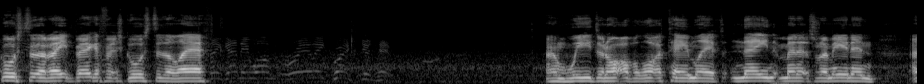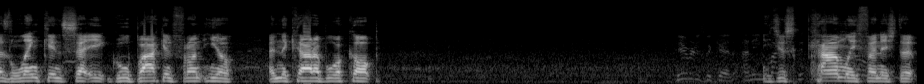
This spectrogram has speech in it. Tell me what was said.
goes to the right. Begovic goes to the left. And we do not have a lot of time left. Nine minutes remaining as Lincoln City go back in front here in the Carabao Cup. He just calmly finished it.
